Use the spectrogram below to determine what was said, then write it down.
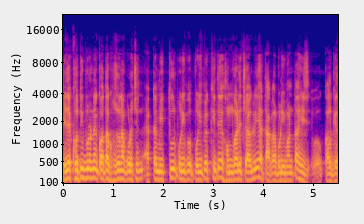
এদের ক্ষতিপূরণের কথা ঘোষণা করেছেন, একটা মৃত্যুর পরিপ- পরিপ্রেক্ষিতে হোমগার্ডের চাকরি আর টাকার পরিমাণটা কালকে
